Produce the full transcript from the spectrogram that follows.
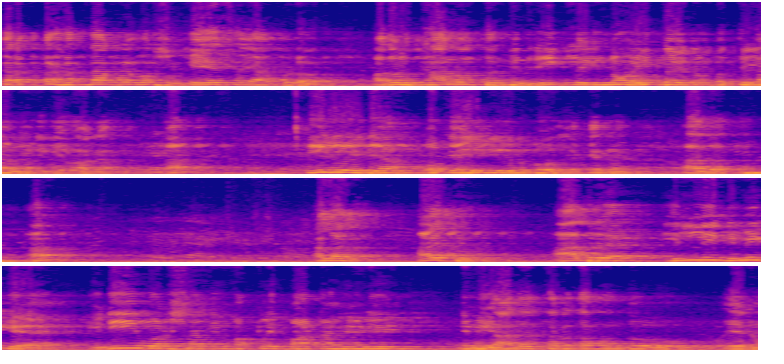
ಕರೆಕ್ಟ್ ಹದಿನಾರನೇ ವರ್ಷಕ್ಕೆ ಎ ಎಸ್ ಐ ಆಗ್ಬಿಡೋರು. ಅದೊಂದು ಕಾನೂನು ತಂದಿದ್ರು. ಈಗಲೂ ಇನ್ನೂ ಐತೋ ಏನೋ ಗೊತ್ತಿಲ್ಲ ನನಗೆ ಇವಾಗ? ಈಗಲೂ ಇದೆಯಾ? ಓಕೆ ಈಗಲೂ ಇರ್ಬೋದು. ಯಾಕೆಂದ್ರೆ ಅದು ಆ? ಅಲ್ಲ, ಆಯ್ತು. ಆದ್ರೆ ಇಲ್ಲಿ ನಿಮಗೆ ಇಡೀ ವರ್ಷ ನಿಮ್ಮ ಮಕ್ಕಳಿಗೆ ಪಾಠ ಹೇಳಿ, ನಿಮಗೆ ಯಾವುದೇ ತರದ ಒಂದು ಏನು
